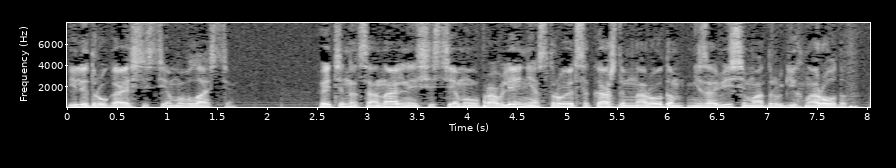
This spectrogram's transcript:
или другая система власти. Эти национальные системы управления строятся каждым народом независимо от других народов –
